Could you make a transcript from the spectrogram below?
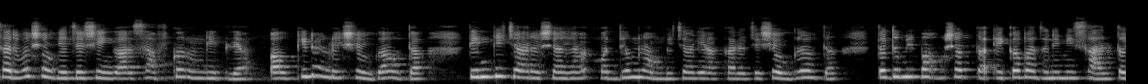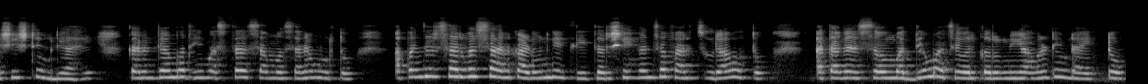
सर्व शेवग्याच्या शेंगा साफ करून घेतल्या. अवकी किलो शेवगा होता. तीन ते चार अशा ह्या मध्यम लांबीच्या आणि आकाराच्या शेवगा होत्या. तर तुम्ही पाहू शकता एका बाजूने मी साल तशीच ठेवली आहे. कारण त्यामध्ये मस्त असा मसाला मुरतो. आपण जर सर्व साल काढून घेतली तर शेंगांचा फार चुरा होतो. आता गॅस मध्यम आचेवर करून मी यावर ठेवला एक टोप.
